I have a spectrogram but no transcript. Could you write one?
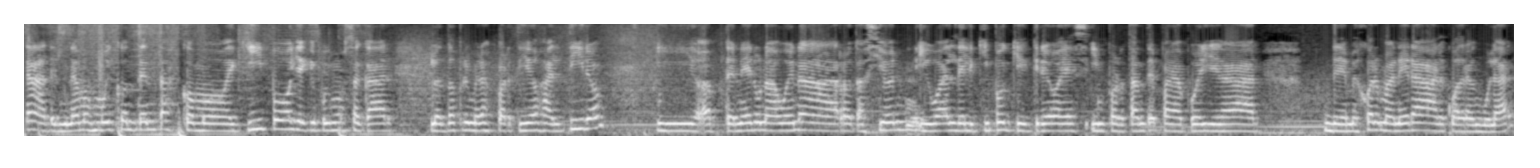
terminamos muy contentas como equipo, ya que pudimos sacar los dos primeros partidos al tiro y obtener una buena rotación igual del equipo que creo es importante para poder llegar de mejor manera al cuadrangular.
